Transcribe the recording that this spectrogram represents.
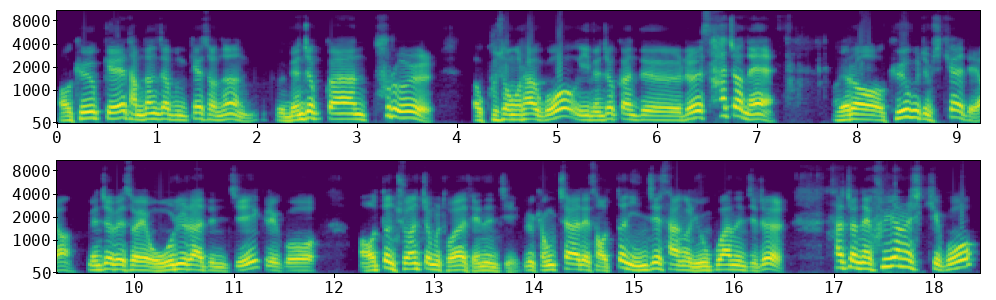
어, 교육계 담당자분께서는 그 면접관 풀을 어, 구성을 하고 이 면접관들을 사전에 여러 교육을 좀 시켜야 돼요. 면접에서의 오류라든지 그리고 어떤 주안점을 둬야 되는지 그리고 경찰에서 어떤 인재상을 요구하는지를 사전에 훈련을 시키고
